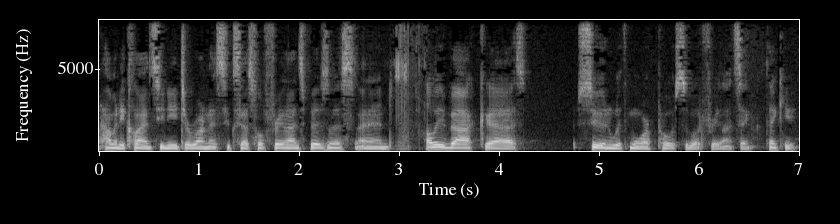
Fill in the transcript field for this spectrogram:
how many clients you need to run a successful freelance business. And I'll be back uh, soon with more posts about freelancing. Thank you.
